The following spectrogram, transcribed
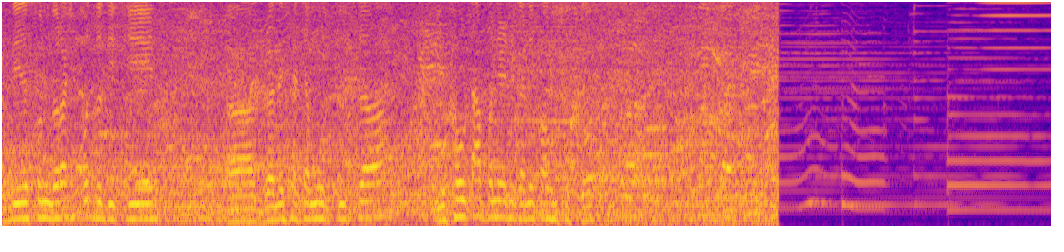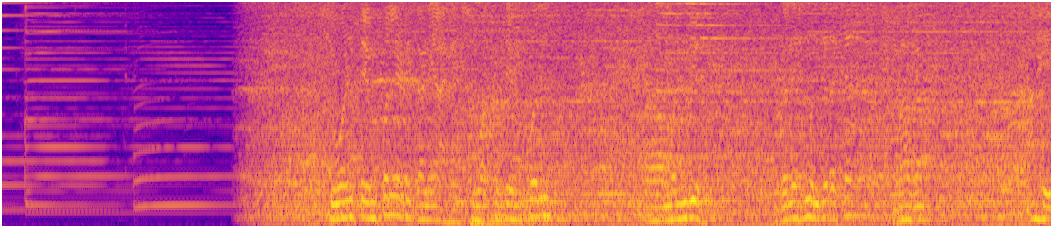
अगदी सुंदर अशा पद्धतीची गणेशाच्या मूर्तीचा मुखवटा आपण या ठिकाणी पाहू शकतो. शिवण टेम्पल या ठिकाणी आहे. शिवाचं टेम्पल मंदिर गणेश मंदिराच्याच भागात आहे.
